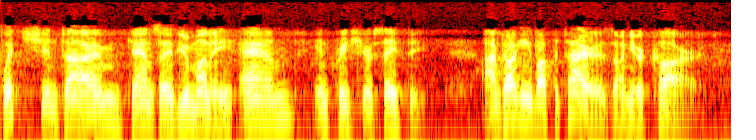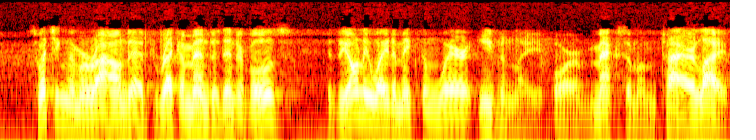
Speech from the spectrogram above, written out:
Switch in time can save you money and increase your safety. I'm talking about the tires on your car. Switching them around at recommended intervals is the only way to make them wear evenly for maximum tire life.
